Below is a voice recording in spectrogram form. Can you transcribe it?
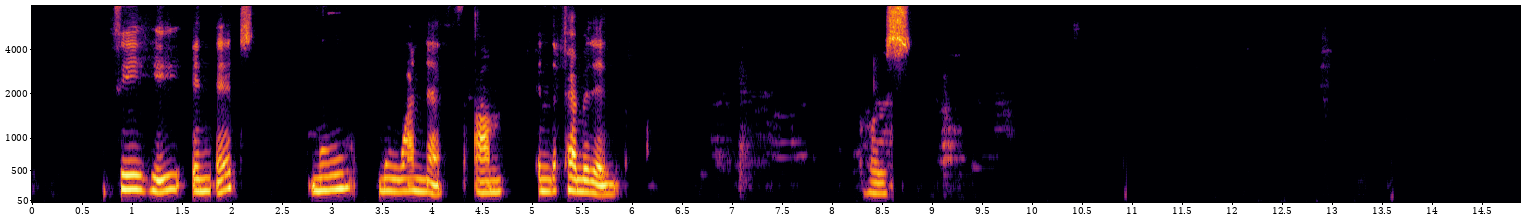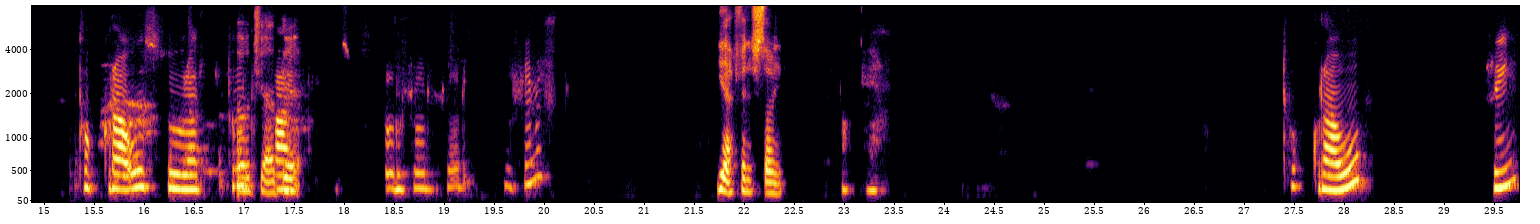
fihi, in it, mu, muwannath, um, in the feminine voice. تقرأ سورة Oh, Jabir, Sorry, sorry, sorry. You finished? yeah, finish, sorry. Okay. تقرأ read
